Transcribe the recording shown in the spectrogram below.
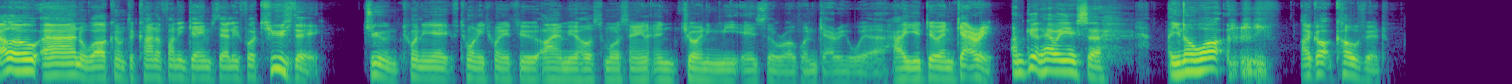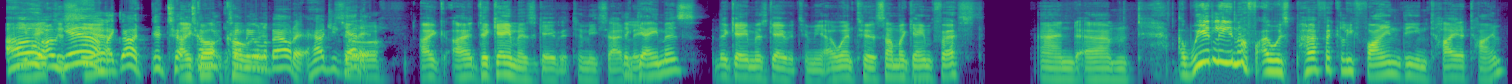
Hello and welcome to Kind of Funny Games Daily for Tuesday, June 28th, 2022. I am your host, Mohsen, and joining me is the Rogue One, Gary Whitta. How you doing, Gary? I'm good. How are you, sir? You know what? I got COVID. Oh, oh yeah. Oh my God. T- I tell, me, tell me all about it. How'd you get it? I, I, the gamers gave it to me, sadly. The gamers? the gamers gave it to me. I went to Summer Game Fest, and um, uh, weirdly enough, I was perfectly fine the entire time.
